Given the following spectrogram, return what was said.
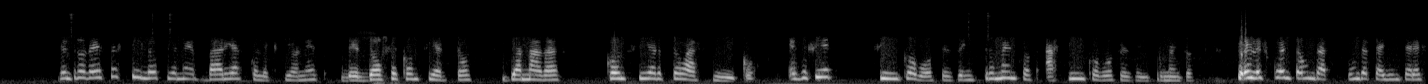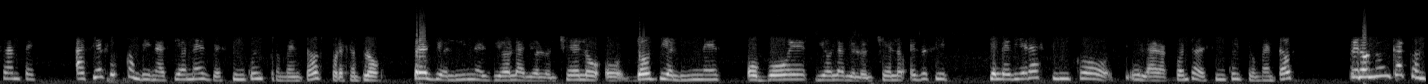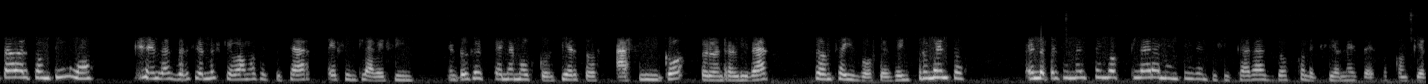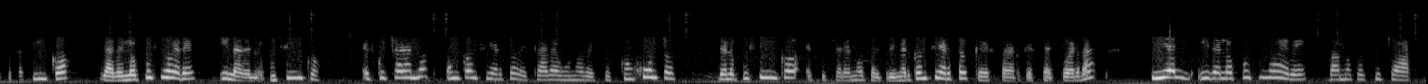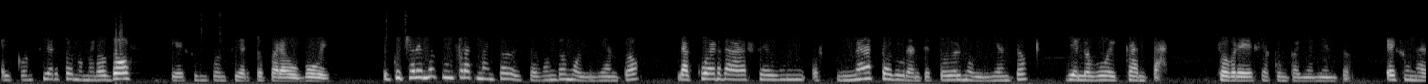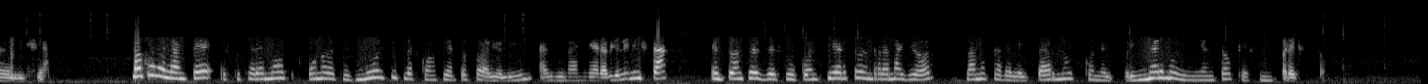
Dentro de este estilo tiene varias colecciones de 12 conciertos llamadas concierto a cinco, es decir, cinco voces de instrumentos, a cinco voces de instrumentos. Pero les cuento un, un detalle interesante. Hacía sus combinaciones de cinco instrumentos, por ejemplo, tres violines, viola, violonchelo, o dos violines, oboe, viola, violonchelo, es decir, que le diera cinco, la cuenta de cinco instrumentos, pero nunca contaba el continuo en las versiones que vamos a escuchar es un clavecín. Entonces tenemos conciertos a cinco, pero en realidad son seis voces de instrumentos. En lo personal tengo claramente identificadas dos colecciones de esos conciertos a cinco, la del Opus 9 y la del Opus 5. Escucharemos un concierto de cada uno de estos conjuntos. Del Opus 5 escucharemos el primer concierto, que es para orquesta de cuerdas, y, el, y del Opus 9 vamos a escuchar el concierto número 2, que es un concierto para oboe. Escucharemos un fragmento del segundo movimiento. La cuerda hace un ostinato durante todo el movimiento y el oboe canta sobre ese acompañamiento. Es una delicia. Más adelante escucharemos uno de sus múltiples conciertos para violín. Albinoni era violinista. Entonces, de su concierto en re mayor, vamos a deleitarnos con el primer movimiento, que es un presto.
